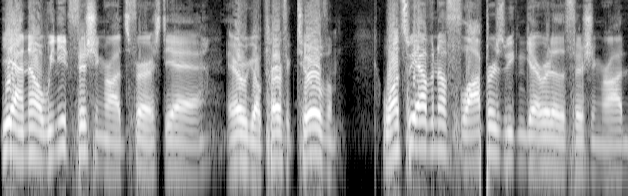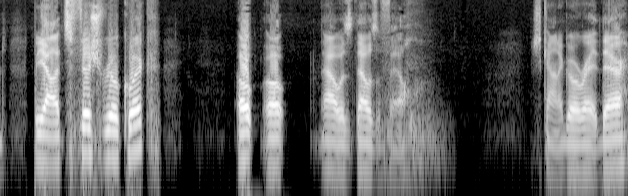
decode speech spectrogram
Yeah, no, we need fishing rods first. Yeah, there we go. Perfect. Two of them. Once we have enough floppers, we can get rid of the fishing rod. But yeah, let's fish real quick. Oh, oh, that was that was a fail. Just kind of go right there.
